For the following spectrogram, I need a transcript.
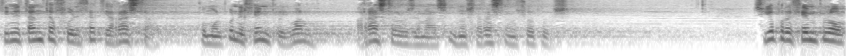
tiene tanta fuerza que arrastra, como el buen ejemplo igual, arrastra a los demás y nos arrastra a nosotros. Si yo, por ejemplo,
